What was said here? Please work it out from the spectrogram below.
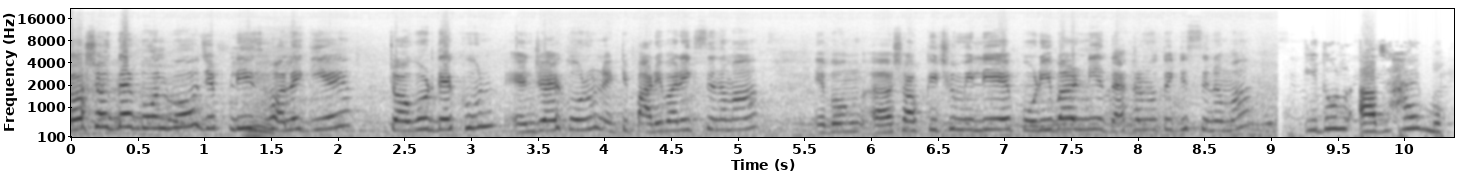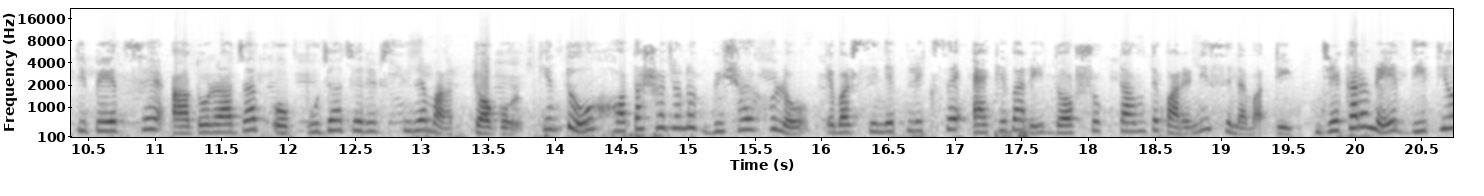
দর্শকদের বলব যে প্লিজ হলে গিয়ে টগর দেখুন এনজয় করুন একটি পারিবারিক সিনেমা এবং সবকিছু মিলিয়ে পরিবার নিয়ে দেখার মতো একটি সিনেমা ঈদুল আজহায় মুক্তি পেয়েছে আদর আজাদ ও পূজা চেরির সিনেমা টগর। কিন্তু হতাশাজনক বিষয় হলো এবার সিনেপ্লেক্সে একেবারেই দর্শক টানতে পারেনি সিনেমাটি। যে কারণে দ্বিতীয়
